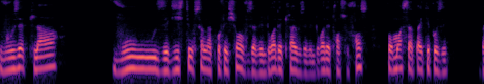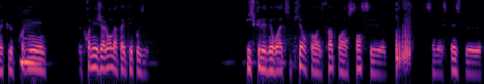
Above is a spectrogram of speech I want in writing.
vous êtes là, vous existez au sein de la profession, vous avez le droit d'être là, vous avez le droit d'être en souffrance. Pour moi, ça n'a pas été posé. En fait, le premier, hmm. le premier jalon n'a pas été posé. Puisque les neuroatypies, encore une fois, pour l'instant, c'est, c'est une espèce de,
